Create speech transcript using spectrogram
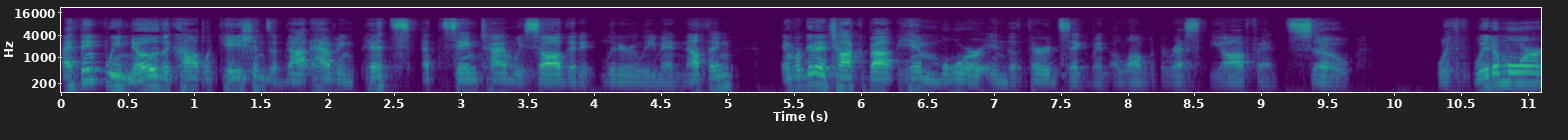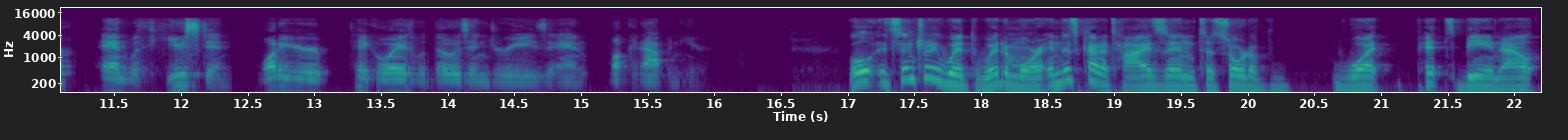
I think we know the complications of not having Pitts. At the same time, we saw that it literally meant nothing. And we're going to talk about him more in the third segment along with the rest of the offense. So, with Whittemore and with Houston, what are your takeaways with those injuries and what could happen here? Well, essentially with Whittemore, and this kind of ties into sort of what Pitts being out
